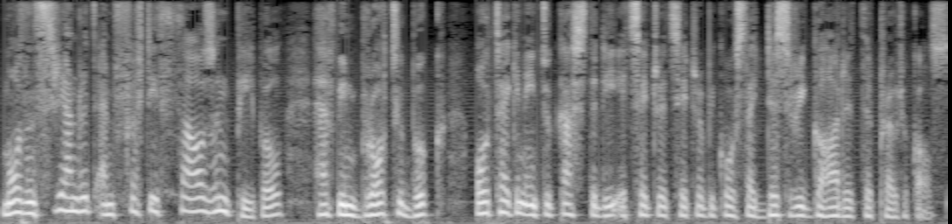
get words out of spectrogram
more than 350,000 people have been brought to book or taken into custody, etc., etc., because they disregarded the protocols.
